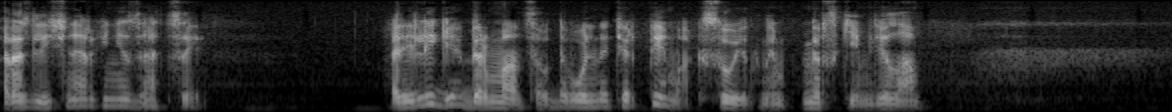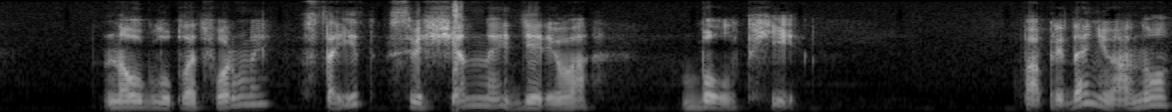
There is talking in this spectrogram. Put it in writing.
различные организации. Религия берманцев довольно терпима к суетным мирским делам. На углу платформы стоит священное дерево Болтхи. По преданию, оно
